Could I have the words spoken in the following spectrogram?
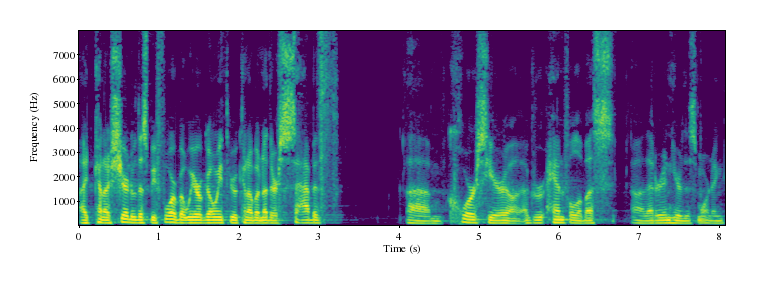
I kind of shared with this before, but we were going through kind of another Sabbath um, course here, a, group, handful of us uh, that are in here this morning.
